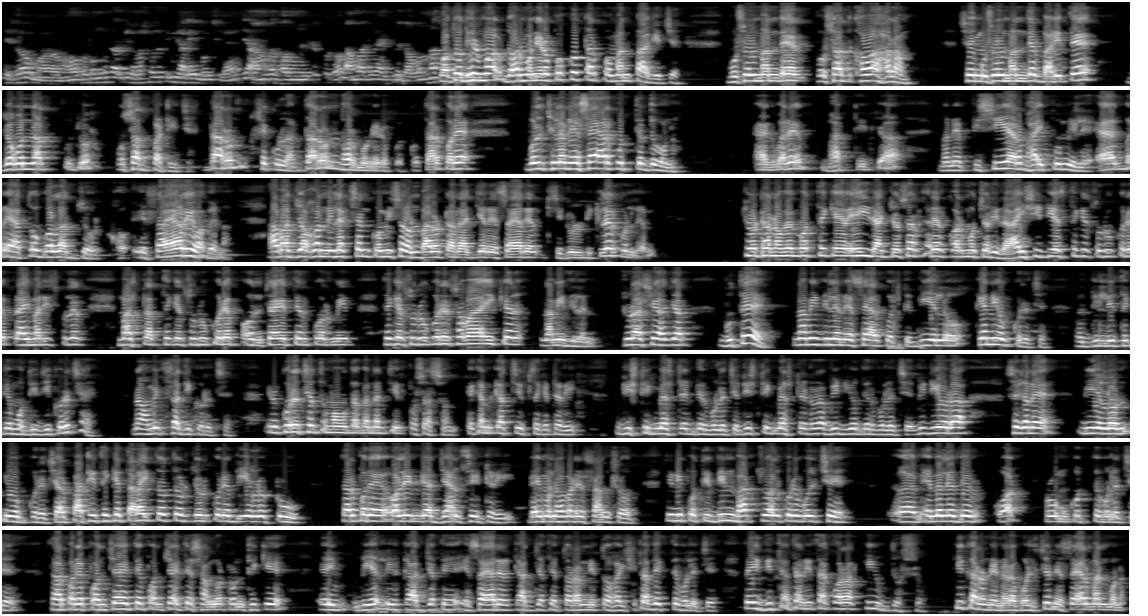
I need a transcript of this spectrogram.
এছাড়াও মমতা বন্দ্যোপাধ্যায় জনসভাতে তিনি দাঁড়িয়ে বলছিলেন যে আমরা ধর্মনিরপেক্ষ দল আমরা যেন একদিকে জগন্নাথ কত ধর্ম নিরপেক্ষ তার প্রমাণ পাওয়া গেছে। মুসলমানদের প্রসাদ খাওয়া হারাম। সেই মুসলমানদের বাড়িতে জগন্নাথ পুজোর প্রসাদ পাঠিয়েছে। দারুণ সেকুলার দারুণ ধর্ম নিরপেক্ষ। তারপরে বলছিলেন এসআইআর করতে দেব না। একবারে ভাতিজা মানে পিসি আর ভাইপু মিলে একবারে এত গলার জোর, এসআইআরই হবে না। আবার যখন ইলেকশন কমিশন বারোটা রাজ্যের এসআইআর এর শিডিউল ডিক্লেয়ার করলেন, চৌঠা নভেম্বর থেকে এই রাজ্য সরকারের কর্মচারীরা আইসিডিএস থেকে শুরু করে প্রাইমারি স্কুলের মাস্টার থেকে শুরু করে পঞ্চায়েতের কর্মী থেকে শুরু করে সবাইকে নামিয়ে দিলেন। চুরাশি হাজার বুথে নামিয়ে দিলেন, এসআইআর করতে। বিএলও কে নিয়োগ করেছে? দিল্লি থেকে মোদিজি করেছে না অমিত শাহজি করেছে? করেছে তো মমতা ব্যানার্জির প্রশাসন। এখানকার চিফ সেক্রেটারি ডিস্ট্রিক্ট ম্যাজিস্ট্রেটদের বলেছে ডিস্ট্রিক্ট ম্যাজিস্ট্রেটরা বিডিওদের বলেছে। বিডিওরা সেখানে বিএলও নিয়োগ করেছে। আর পার্টি থেকে তারাই তো তোড়জোড় করে বিএলও টু তারপরে অল ইন্ডিয়ার জেনারেল সেক্রেটারি ডায়মন্ড হারবারের সাংসদ, তিনি প্রতিদিন ভার্চুয়াল করে বলছে এমএলএদের ওয়ার্ড রুম করতে বলেছে। তারপরে পঞ্চায়েতে পঞ্চায়েতের সংগঠন থেকে এই বিএলইর কাজ যাতে এসআইআর এর কাজ যাতে ত্বরান্বিত হয়, সেটা দেখতে বলেছে। তো এই দ্বিতাচারিতা করার কি উদ্দেশ্য? কি কারণে? এনারা বলছেন, এসআইআর মানবো না।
